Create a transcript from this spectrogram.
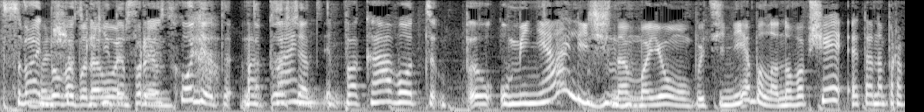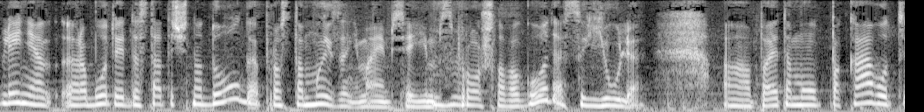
Свадьбы у вас какие-то происходят на Пока, площадке? пока вот э, у меня лично, в моем опыте не было, но вообще это направление работает достаточно долго, просто мы занимаемся им с прошлого года, с июля, А, поэтому пока вот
